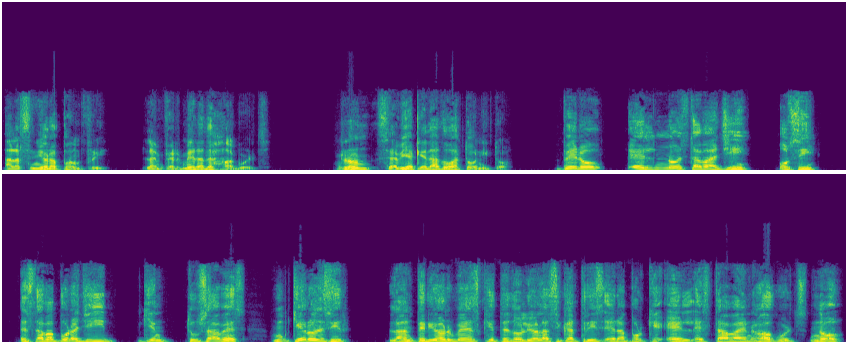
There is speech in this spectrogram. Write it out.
a la señora Pumphrey, la enfermera de Hogwarts. Ron se había quedado atónito. Pero él no estaba allí, ¿o sí? Estaba por allí, quien tú sabes. Quiero decir, la anterior vez que te dolió la cicatriz era porque él estaba en Hogwarts, ¿no?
